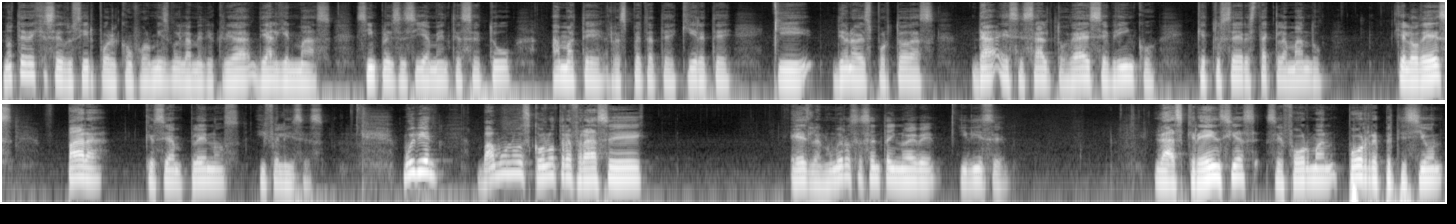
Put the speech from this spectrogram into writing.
No te dejes seducir por el conformismo y la mediocridad de alguien más. Simple y sencillamente sé tú, ámate, respétate, quiérete y de una vez por todas da ese salto, da ese brinco que tu ser está clamando, que lo des para que sean plenos y felices. Muy bien, vámonos con otra frase. Es la número 69 y dice, las creencias se forman por repetición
